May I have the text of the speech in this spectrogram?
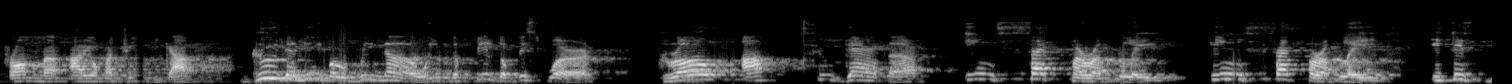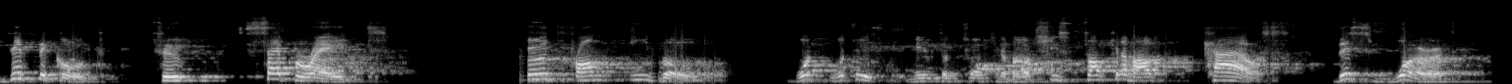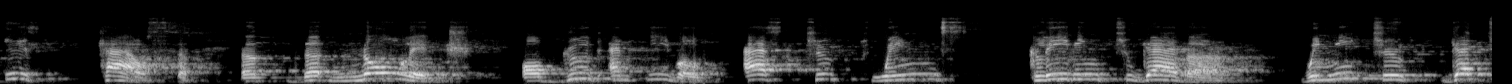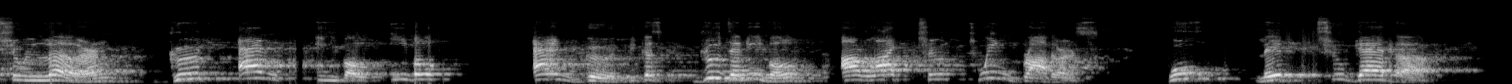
from uh, Areopagitica. Good and evil, we know, in the field of this word, grow up together inseparably. Inseparably. It is difficult to separate good from evil. What, what is Milton talking about? She's talking about chaos. This word is chaos. Uh, the knowledge of good and evil as two twins cleaving together. We need to get to learn good and evil, evil and good, because good and evil are like two twin brothers who live together.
